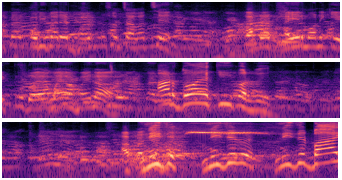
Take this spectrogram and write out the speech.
আপনার পরিবারের ভরণ পোষণ চালাচ্ছেন। আপনার ভাইয়ের মনে কি একটু দয়া মায়া হয় না? আর দয়া কি করবে? নিজে নিজের নিজের ভাই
